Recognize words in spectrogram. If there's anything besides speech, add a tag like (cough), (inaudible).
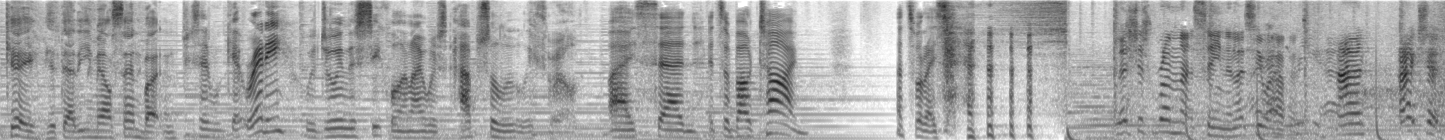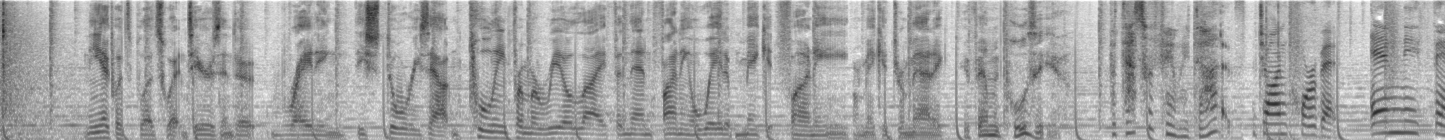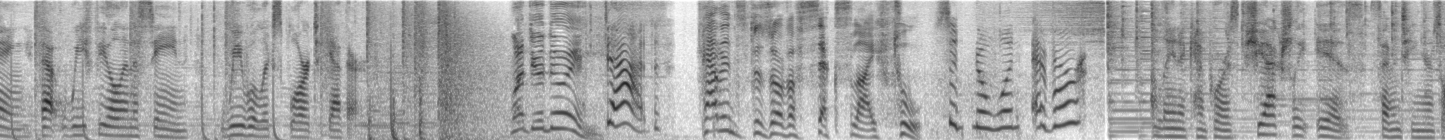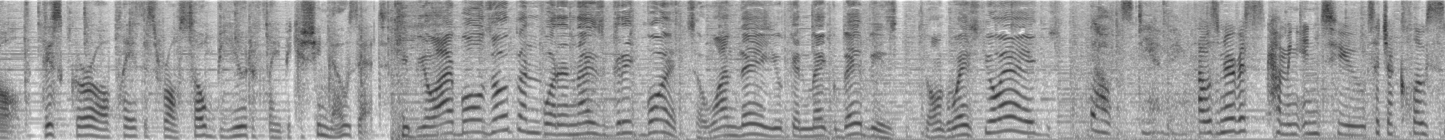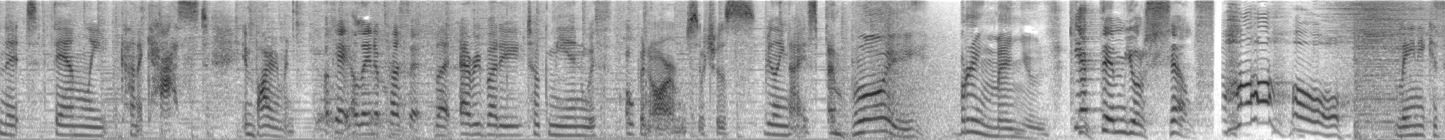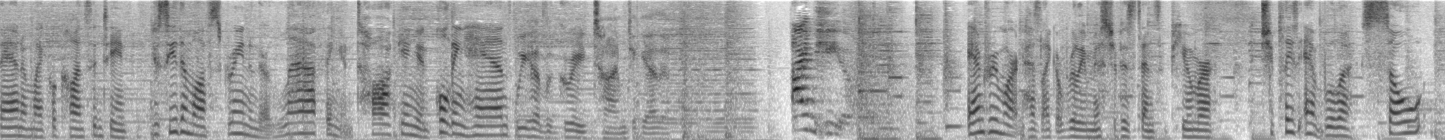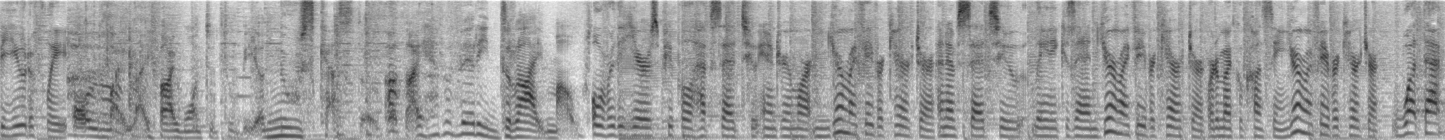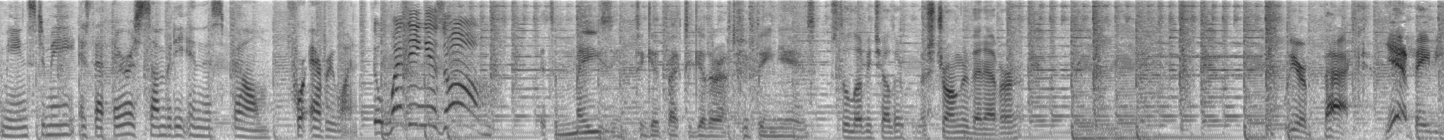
Okay, hit that email send button. She said, well, get ready. We're doing this sequel, and I was absolutely thrilled. I said, it's about time. That's what I said. (laughs) Let's just run that scene and let's see what happens. And action. Nia puts blood, sweat, and tears into writing these stories out and pulling from her real life and then finding a way to make it funny or make it dramatic. Your family pulls at you. But that's what family does. John Corbett, anything that we feel in a scene, we will explore together. What are you doing? Dad! Parents deserve a sex life, too. Said no one ever. Elena Kampouris, she actually is 17 years old. This girl plays this role so beautifully because she knows it. Keep your eyeballs open for a nice Greek boy, so one day you can make babies. Don't waste your eggs. Outstanding. I was nervous coming into such a close-knit family kind of cast environment. Okay, Elena, press it. But everybody took me in with open arms, which was really nice. Employee, bring menus. Get them yourself. Oh, Lainie Kazan and Michael Constantine, you see them off screen and they're laughing and talking and holding hands. We have a great time together. I'm here. Andrea Martin has like a really mischievous sense of humor. She plays Aunt Voula so beautifully. All my life, I wanted to be a newscaster, but I have a very dry mouth. Over the years, people have said to Andrea Martin, You're my favorite character. And have said to Lainie Kazan, You're my favorite character. Or to Michael Constantine, You're my favorite character. What that means to me is that there is somebody in this film for everyone. The wedding is on! It's amazing to get back together after 15 years. Still love each other. Are stronger than ever. We are back. Yeah, baby.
